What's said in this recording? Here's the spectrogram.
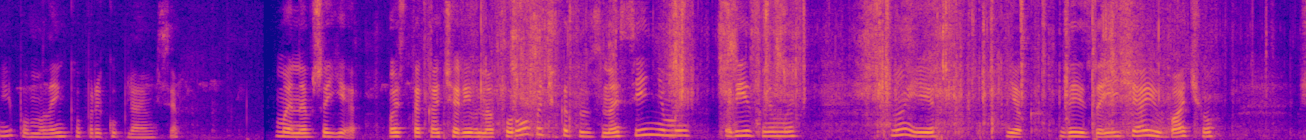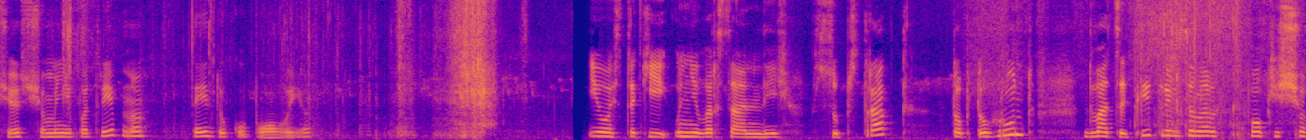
і помаленьку прикупляємося. У мене вже є ось така чарівна коробочка тут з насіннями різними. Ну і як десь заїжджаю, бачу щось, що мені потрібно, та й докуповую. І ось такий універсальний субстракт, тобто ґрунт. 20 літрів взяла поки що,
